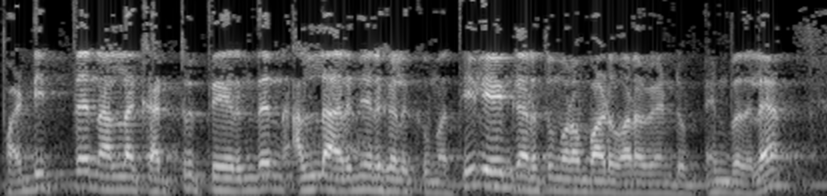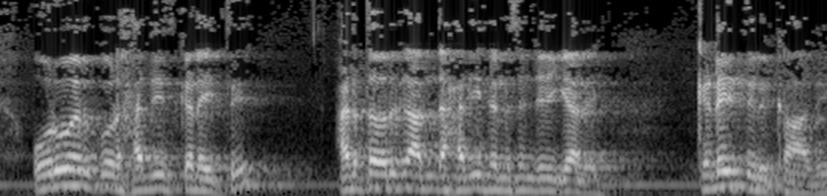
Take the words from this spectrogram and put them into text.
படித்த நல்ல கற்று தேர்ந்த நல்ல அறிஞர்களுக்கு மத்தியில் ஏன் கருத்து முரண்பாடு வர வேண்டும் என்பதுல ஒருவருக்கு ஒரு ஹதீஸ் கிடைத்து அடுத்தவருக்கு அந்த ஹதீஸ் என்ன செஞ்சிருக்காது கிடைத்திருக்காது.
